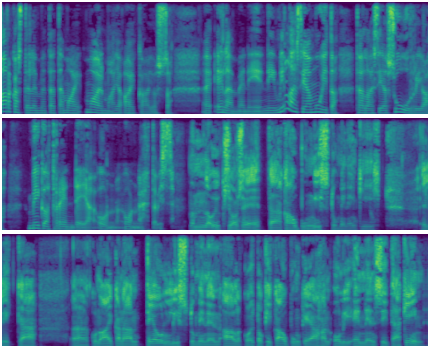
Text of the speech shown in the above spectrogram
tarkastelemme tätä maailmaa ja aikaa, jossa äh, elämme, niin, niin millaisia muita tällaisia suuria megatrendejä on, on nähtävissä? No yksi on se, että kaupungistuminen kiihtyy. Eli kun aikanaan teollistuminen alkoi, toki kaupunkejahan oli ennen sitäkin,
